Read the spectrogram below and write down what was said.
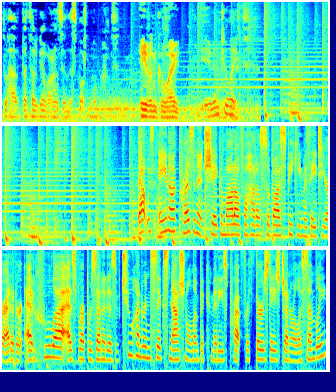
to have better governance in the sport movement. Even Kuwait. Even Kuwait. That was ANOC President Sheikh Ahmad Al Fahad Al Sabah speaking with ATR editor Ed Hula as representatives of 206 National Olympic Committees prep for Thursday's General Assembly.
